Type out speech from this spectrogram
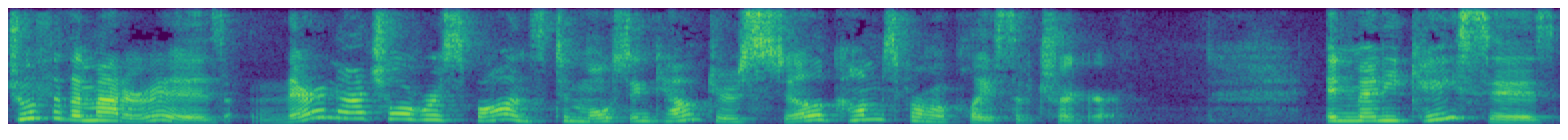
truth of the matter is, their natural response to most encounters still comes from a place of trigger. In many cases,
